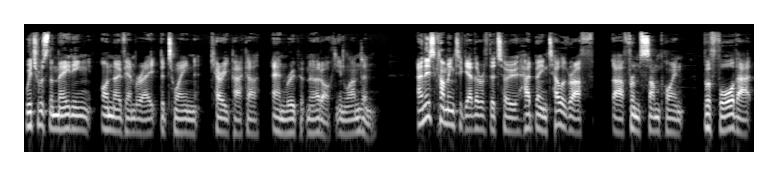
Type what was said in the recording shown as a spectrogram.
which was the meeting on November 8 between Kerry Packer and Rupert Murdoch in London. And this coming together of the two had been telegraphed uh, from some point before that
